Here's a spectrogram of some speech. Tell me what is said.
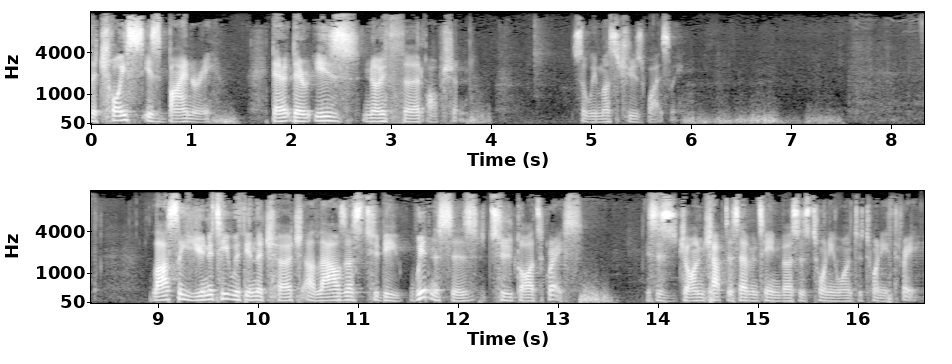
The choice is binary. There, there is no third option. So we must choose wisely. Lastly, unity within the church allows us to be witnesses to God's grace. This is John chapter 17, verses 21 to 23.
